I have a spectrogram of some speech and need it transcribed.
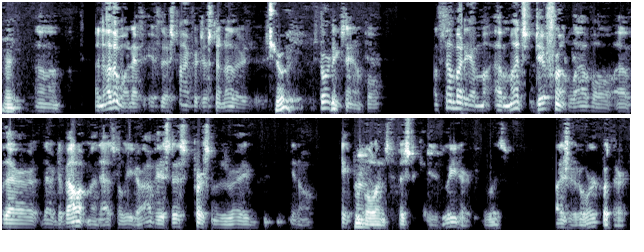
Right. Um, another one, if, if there's time for just another Sure. short example of somebody a, a much different level of their, their development as a leader. Obviously, this person was a very, you know, capable and sophisticated leader. It was a pleasure to work with her.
